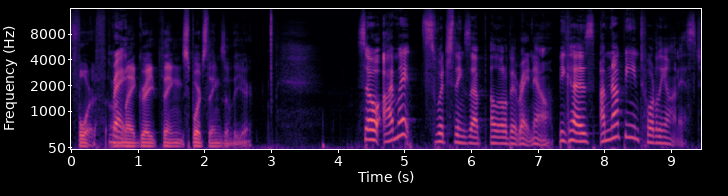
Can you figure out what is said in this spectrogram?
fourth on my great thing sports things of the year. So I might switch things up a little bit right now because I'm not being totally honest.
